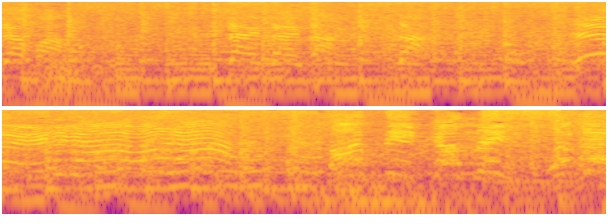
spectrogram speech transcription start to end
ఇట్రాపా ఇదా ఇదా ఇదా ఇదా ఏ రెడీరా వారా పార్టీ కమింగ్ ఓకే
